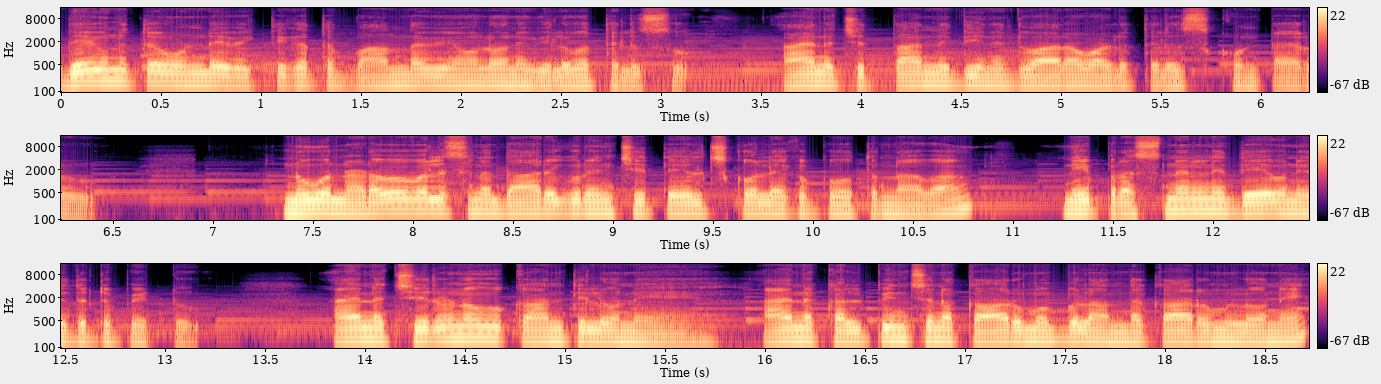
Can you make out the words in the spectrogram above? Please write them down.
దేవునితో ఉండే వ్యక్తిగత బాంధవ్యంలోని విలువ తెలుసు. ఆయన చిత్తాన్ని దీని ద్వారా వాళ్ళు తెలుసుకుంటారు. నువ్వు నడవవలసిన దారి గురించి తేల్చుకోలేకపోతున్నావా? నీ ప్రశ్నల్ని దేవుని ఎదుట పెట్టు. ఆయన చిరునవ్వు కాంతిలోనే ఆయన కల్పించిన కారు మబ్బుల అంధకారంలోనే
